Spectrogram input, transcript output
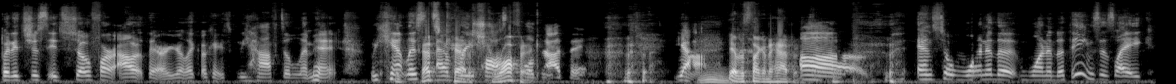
But it's just it's so far out there. You're like, okay, so we have to limit. We can't list That's every possible bad thing. Yeah. Mm. Yeah, but it's not going to happen. Um, and so one of the one of the things is like,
